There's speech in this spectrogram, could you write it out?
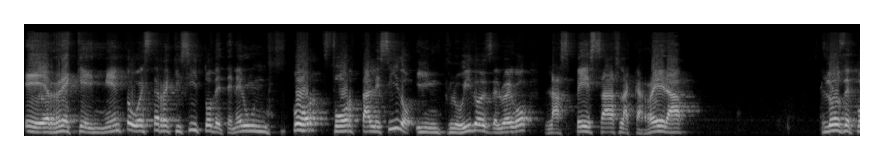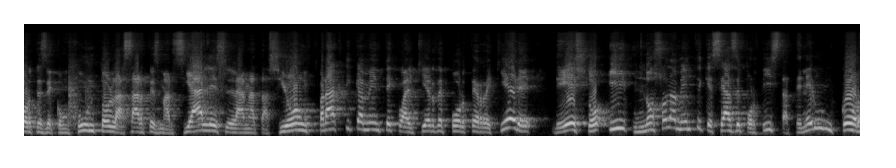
eh, requerimiento o este requisito de tener un core fortalecido, incluido desde luego las pesas, la carrera, los deportes de conjunto, las artes marciales, la natación, prácticamente cualquier deporte requiere de esto. Y no solamente que seas deportista, tener un core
